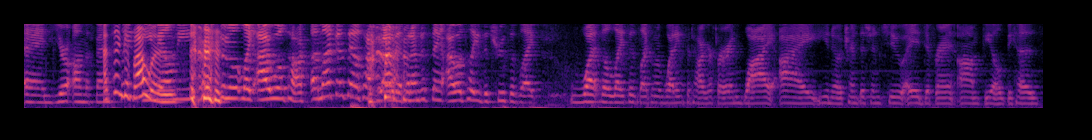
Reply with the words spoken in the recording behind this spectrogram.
and you're on the fence, I think if I email was- me personal. like I will talk. I'm not gonna say I'll talk you out of it, but I'm just saying I will tell you the truth of like what the life is like of a wedding photographer and why I, you know, transitioned to a different um, field because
